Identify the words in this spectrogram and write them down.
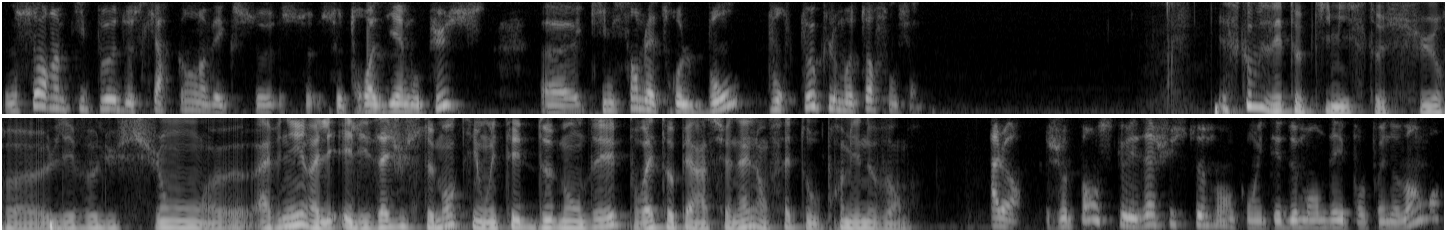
on sort un petit peu de ce carcan avec ce, ce, troisième opus qui me semble être le bon pour peu que le moteur fonctionne. Est-ce que vous êtes optimiste sur euh, l'évolution euh, à venir et les, ajustements qui ont été demandés pour être opérationnels en fait au 1er novembre? Alors, je pense que les ajustements qui ont été demandés pour le 1er novembre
